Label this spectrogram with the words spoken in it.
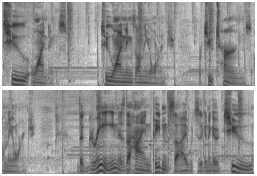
two windings. Two windings on the orange, or two turns on the orange. The green is the high impedance side, which is going to go to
